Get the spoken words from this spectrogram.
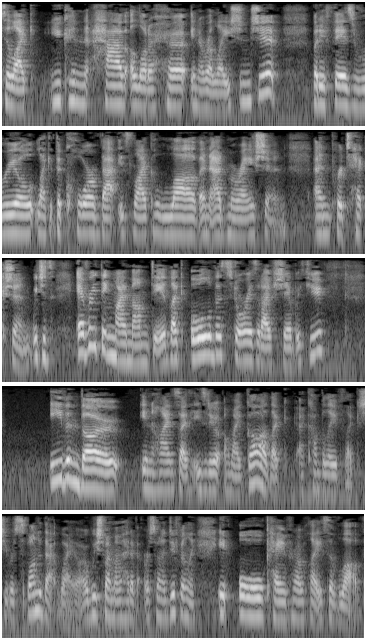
to like you can have a lot of hurt in a relationship, but if there's real like the core of that is like love and admiration and protection, which is everything my mum did, like all of the stories that I've shared with you, even though in hindsight easy to go, oh my god, like I can't believe like she responded that way, or I wish my mum had responded differently. It all came from a place of love,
